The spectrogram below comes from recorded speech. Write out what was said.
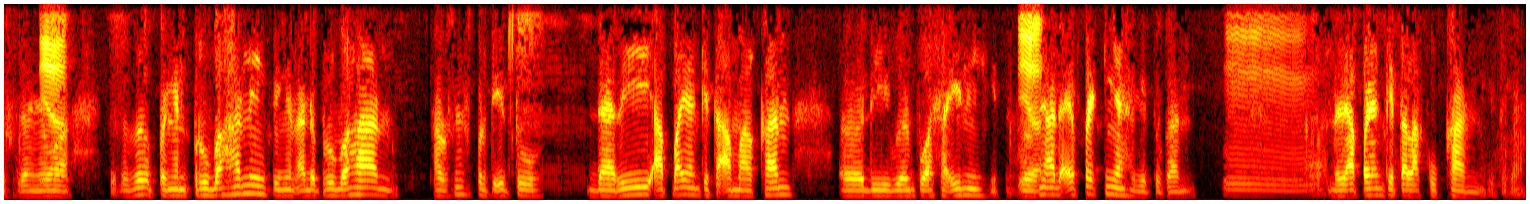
istilahnya. Ya. mah. Kita tuh pengen perubahan nih, pengen ada perubahan. Harusnya seperti itu dari apa yang kita amalkan eh, di bulan puasa ini gitu. Ya. Harusnya ada efeknya gitu kan. Hmm. Dari apa yang kita lakukan gitu kan.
